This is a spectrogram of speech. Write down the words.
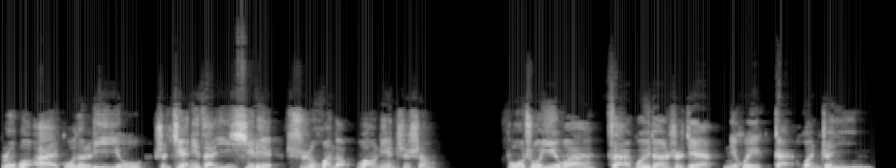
如果爱国的理由是建立在一系列虚幻的妄念之上，不出意外，再过一段时间你会改换阵营。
